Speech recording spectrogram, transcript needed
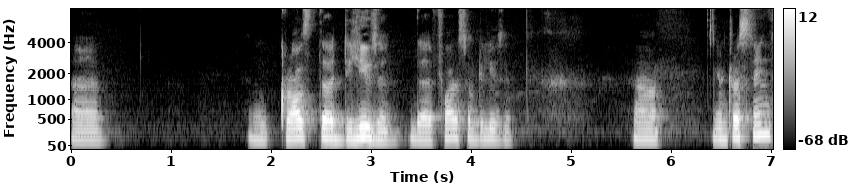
uh, cross the delusion, the forest of delusion. Uh, interesting.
